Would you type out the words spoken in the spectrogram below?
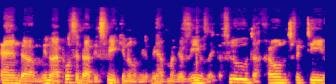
And, um, you know, I posted that this week. You know, we, have magazines like The Flute, Account, Fictive,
